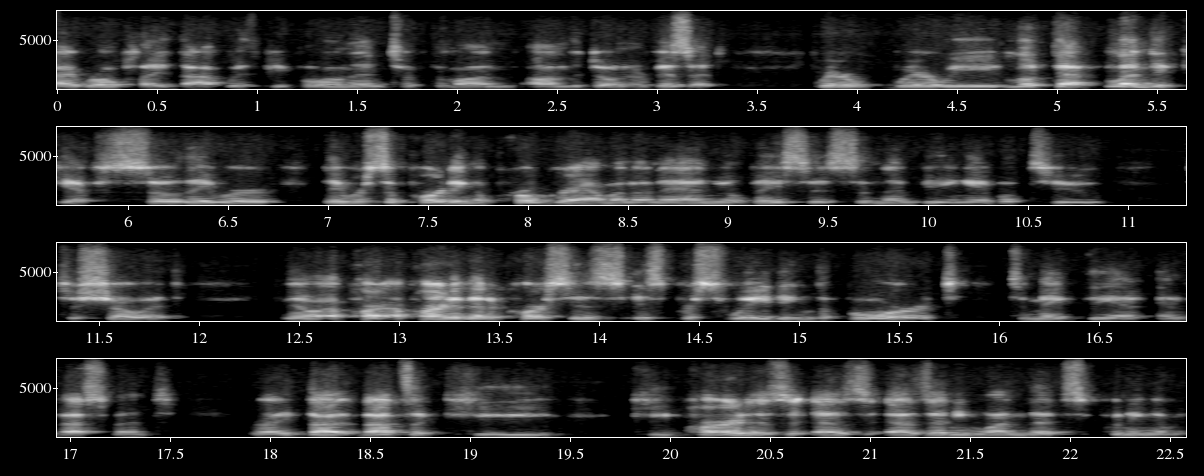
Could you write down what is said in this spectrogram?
I, I role played that with people and then took them on on the donor visit, where where we looked at blended gifts. So they were they were supporting a program on an annual basis and then being able to to show it you know, a part a part of it, of course, is is persuading the board to make the investment, right? That that's a key key part as as as anyone that's putting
